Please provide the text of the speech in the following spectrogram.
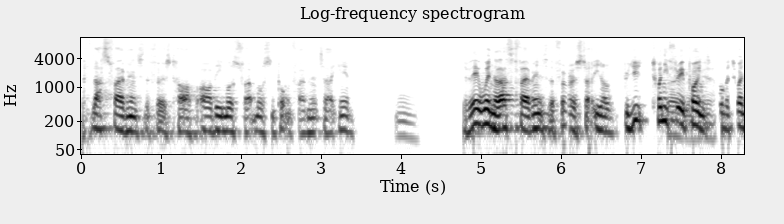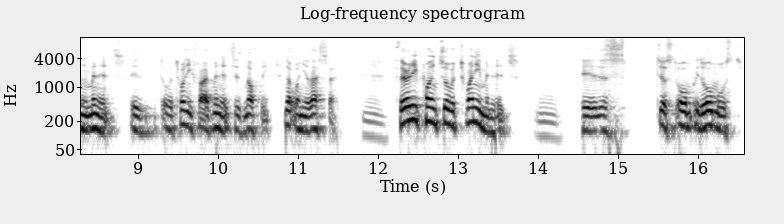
the last five minutes of the first half are the most most important five minutes of that game. Mm. If they win the last five minutes of the first, you know, produce 23 points yeah. over 20 minutes is over 25 minutes is nothing, not when you're Leicester. Mm. 30 points over 20 minutes mm. is just is almost,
